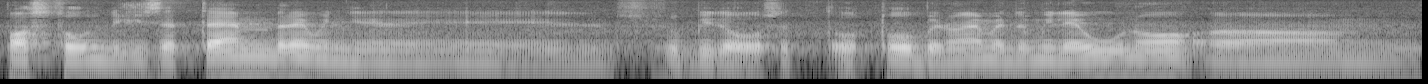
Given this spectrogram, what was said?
post 11 settembre, quindi eh, subito ottobre-novembre 2001 ehm,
